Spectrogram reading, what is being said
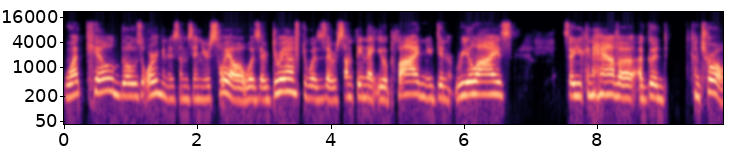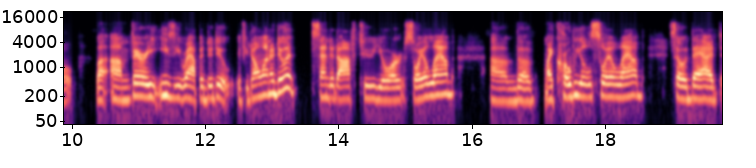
what killed those organisms in your soil? Was there drift? Was there something that you applied and you didn't realize? So you can have a, a good control, um, very easy, rapid to do. If you don't want to do it, send it off to your soil lab, uh, the microbial soil lab, so that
